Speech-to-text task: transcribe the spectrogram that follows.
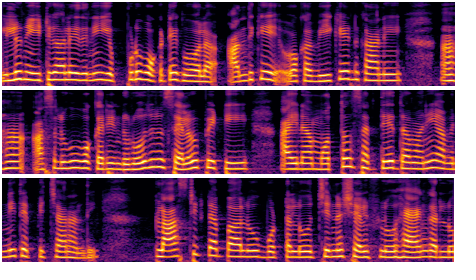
ఇల్లు నీట్గా లేదని ఎప్పుడు ఒకటే గోల. అందుకే ఒక వీకెండ్ కానీ ఆహా అసలు ఒక రెండు రోజులు సెలవు పెట్టి అయినా మొత్తం సర్దేద్దామని అవన్నీ తెప్పించానంది. ప్లాస్టిక్ డబ్బాలు బుట్టలు చిన్న షెల్ఫ్లు హ్యాంగర్లు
